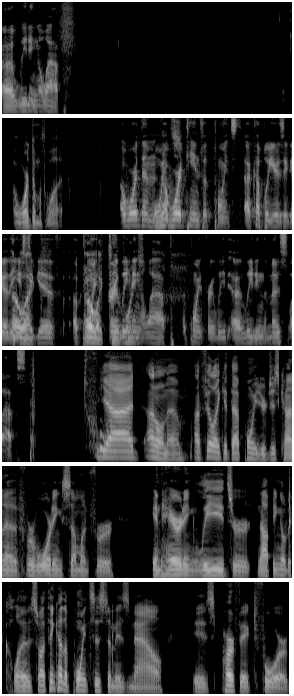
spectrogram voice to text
uh, leading a lap. Award them with what? Award them points? award teams with points. A couple years ago, they oh, used like, to give a oh, point like for leading points? a lap, a point for lead, uh, leading the most laps. Yeah, I, I don't know. I feel like at that point you're just kind of rewarding someone for inheriting leads or not being able to close. So I think how the point system is now is perfect for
